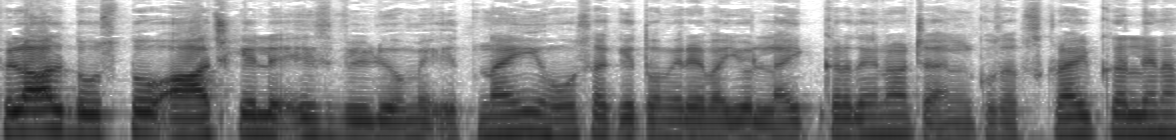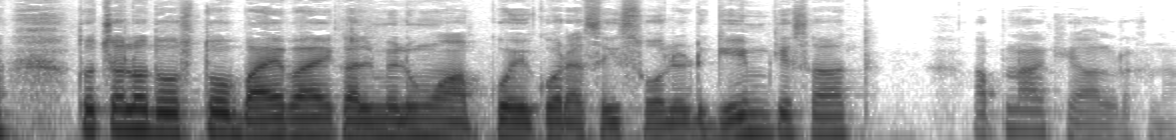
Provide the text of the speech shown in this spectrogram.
फ़िलहाल दोस्तों, आज के लिए इस वीडियो में इतना ही। हो सके तो मेरे भाइयों लाइक कर देना, चैनल को सब्सक्राइब कर लेना। तो चलो दोस्तों बाय बाय कल मिलूँगा आपको एक और ऐसे ही सॉलिड गेम के साथ। अपना ख्याल रखना।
